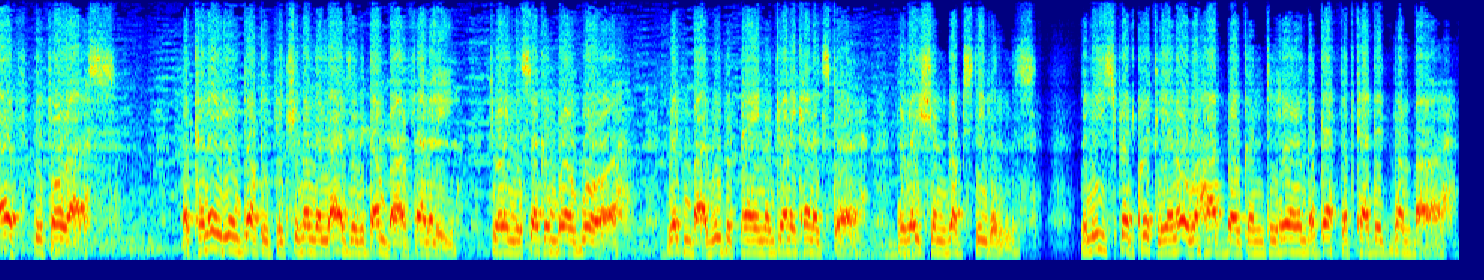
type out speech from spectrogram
Life Before Us, a Canadian docu-fiction on the lives of the Dunbar family during the Second World War, written by Rupert Payne and Johnny Kanigster, narration Rob Stevens. The news spread quickly and all were heartbroken to hear of the death of Cadet Dunbar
